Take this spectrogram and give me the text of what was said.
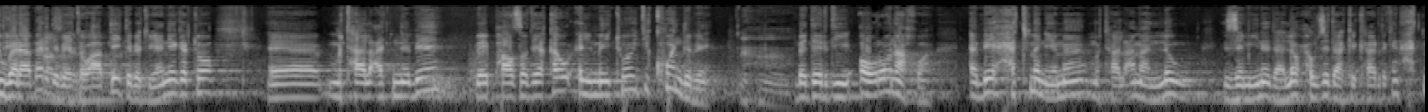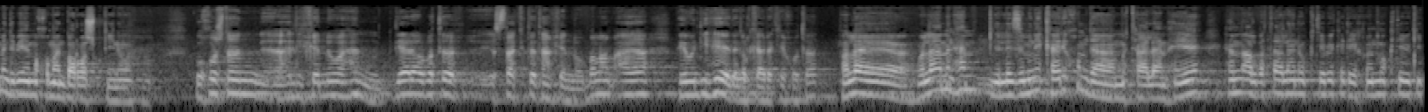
دوو بەرابەر دەبێتەوە ئاپدەیت دەبێت یان نێگەر تۆ متالعەت نەبێ دوای پازە دێقە و علمەی تۆیتی کۆن دەبێ بە دەردی ئەوڕۆ ناخوا ئەبێ حتممە ئێمە متالعەمان لەو زمینەدا لەو حوزەدا کە کار دەکەن حتممە دەبێ ئەمە خۆمان بەڕۆژ بکەینەوە بەخۆشتان هەلی خوێندنەوە هەن دیارە بەتە ئێستا کتتان خوێندنەوە بەڵام ئایا پەیوەندی هەیە دەگەڵ کارەکەی خۆتان وەڵا من هەم لە زمینی کاری خۆمدا متالام هەیە هەم ئەلبەتالان و کتێبێکە دەیخوێنمە کتێوێکی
